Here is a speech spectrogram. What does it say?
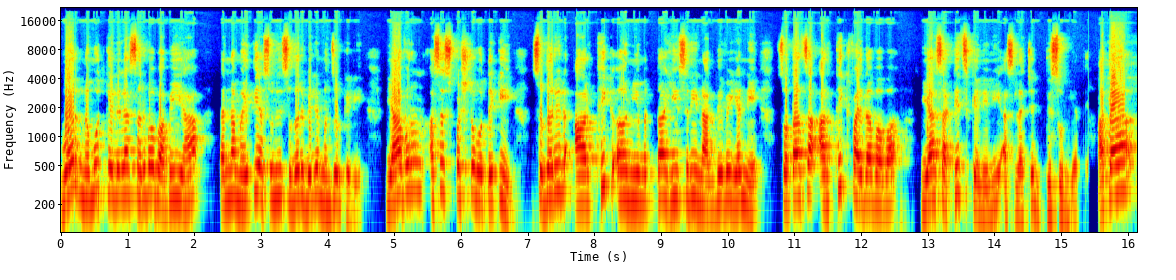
वर नमूद केलेल्या सर्व बाबी ह्या त्यांना माहिती असून ही सदर बिले मंजूर केली. यावरून असे स्पष्ट होते की सदरील आर्थिक अनियमितता ही श्री नागदेवे यांनी स्वतःचा आर्थिक फायदा व्हावा यासाठीच केलेली असल्याचे दिसून येते. आता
